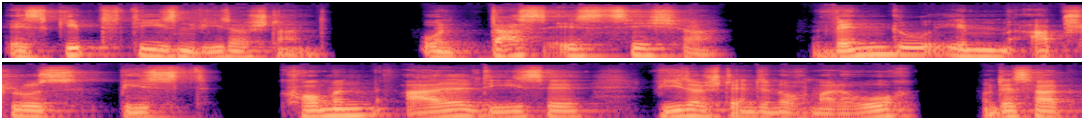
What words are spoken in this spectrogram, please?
Es gibt diesen Widerstand. Und das ist sicher. Wenn du im Abschluss bist, kommen all diese Widerstände nochmal hoch. Und deshalb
